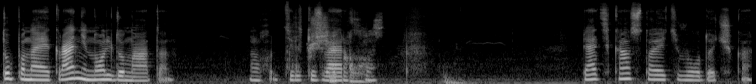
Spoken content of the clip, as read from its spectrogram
Тупо на екрані 0 доната. Ну, хо- тільки Ще зверху. клас. 5к стоїть вудочка.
